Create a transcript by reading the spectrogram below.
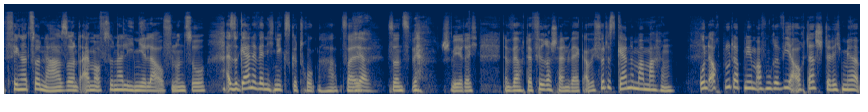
Finger zur Nase und einmal auf so einer Linie laufen und so. Also gerne, wenn ich nichts getrunken habe, weil Ja. sonst wäre schwierig. Dann wäre auch der Führerschein weg. Aber ich würde es gerne mal machen. Und auch Blut abnehmen auf dem Revier. Auch das stelle ich mir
